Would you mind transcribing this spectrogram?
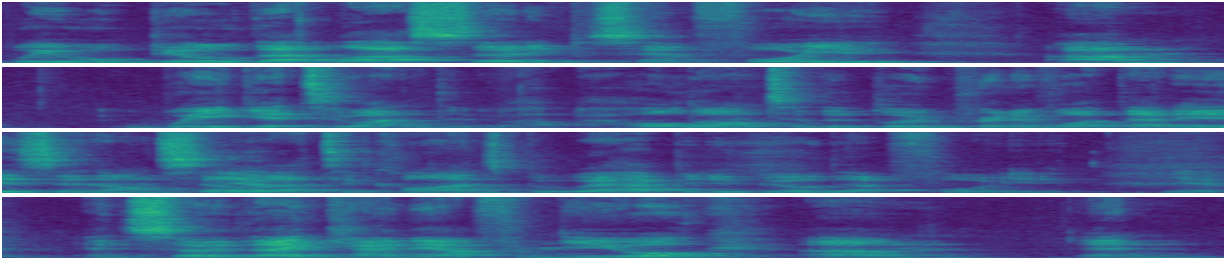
we will build that last 30% for you. Um, we get to un- hold on to the blueprint of what that is and on sell Yep. that to clients, but we're happy to build that for you. Yep. And so they came out from New York, um, and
